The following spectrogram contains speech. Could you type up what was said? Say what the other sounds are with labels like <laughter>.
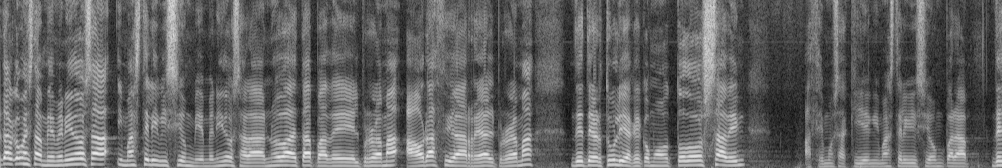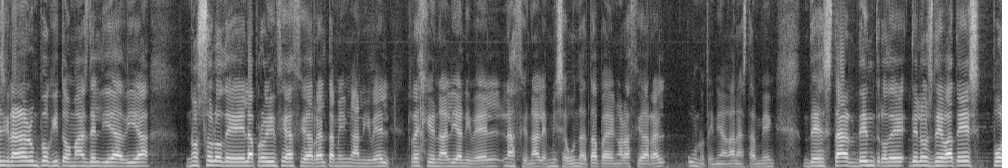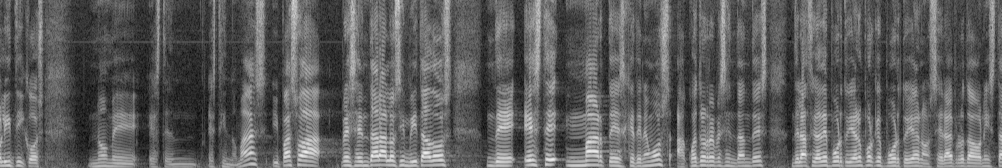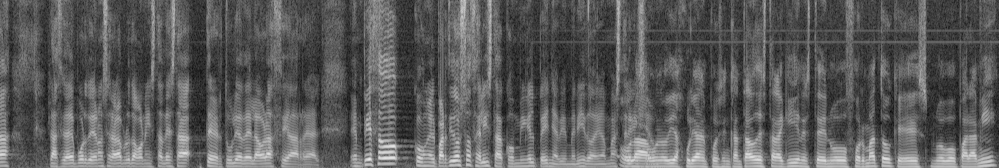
¿Qué tal? ¿Cómo están? Bienvenidos a IMAS Televisión, bienvenidos a la nueva etapa del programa Ahora Ciudad Real, el programa de tertulia que como todos saben hacemos aquí en IMAS Televisión para desgranar un poquito más del día a día no solo de la provincia de Ciudad Real, también a nivel regional y a nivel nacional. Es mi segunda etapa en Ahora Ciudad Real. Uno tenía ganas también de estar dentro de, de los debates políticos no me extiendo más y paso a presentar a los invitados de este martes que tenemos a cuatro representantes de la ciudad de Puerto Llano porque Puerto Llano será el protagonista, la ciudad de Puerto Llano será la protagonista de esta tertulia de la hora Ciudad Real. Empiezo con el Partido Socialista, con Miguel Peña, bienvenido a Más Hola, buenos días Julián, pues encantado de estar aquí en este nuevo formato que es nuevo para mí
